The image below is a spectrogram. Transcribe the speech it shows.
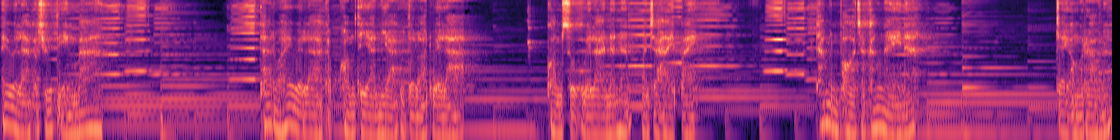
ให้เวลากับชีวิตตัวเองบ้าง ถ้าเราให้เวลากับความทะยานอยากอยู่ตลอดเวลา ความสุขเวลานั้นนะมันจะหายไป ถ้ามันพอจากข้างในนะ ใจของเรานะ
